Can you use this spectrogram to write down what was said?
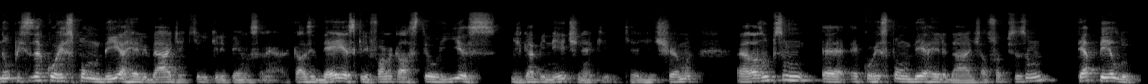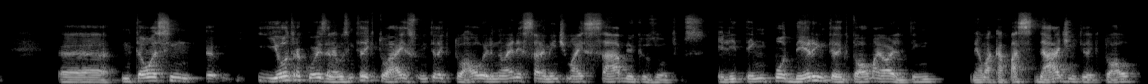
não precisa corresponder à realidade aquilo que ele pensa, né? Aquelas ideias que ele forma, aquelas teorias de gabinete, né, que, que a gente chama, elas não precisam é, é, corresponder à realidade, elas só precisam ter apelo. Uh, então, assim, e outra coisa, né? Os intelectuais, o intelectual, ele não é necessariamente mais sábio que os outros. Ele tem um poder intelectual maior, ele tem né, uma capacidade intelectual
